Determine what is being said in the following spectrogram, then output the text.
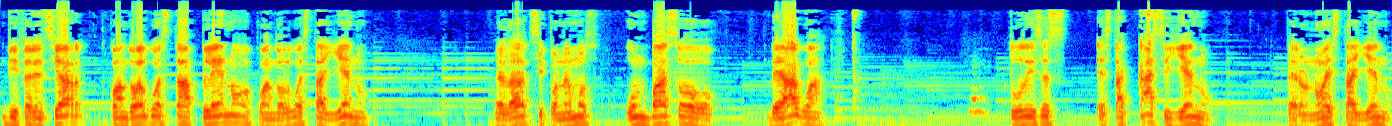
diferenciar cuando algo está pleno o cuando algo está lleno. ¿Verdad? Si ponemos un vaso de agua, tú dices está casi lleno, pero no está lleno.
